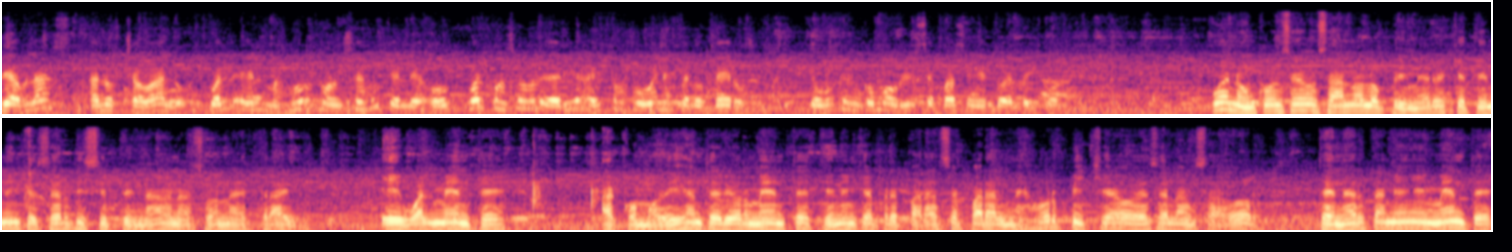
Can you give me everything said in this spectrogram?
Le hablas a los chavalos, ¿cuál es el mejor consejo que le, o cuál consejo le daría a estos jóvenes peloteros que buscan cómo abrirse paso en esto del béisbol? Bueno, un consejo sano lo primero es que tienen que ser disciplinados en la zona de strike Igualmente, como dije anteriormente, tienen que prepararse para el mejor picheo de ese lanzador. Tener también en mente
